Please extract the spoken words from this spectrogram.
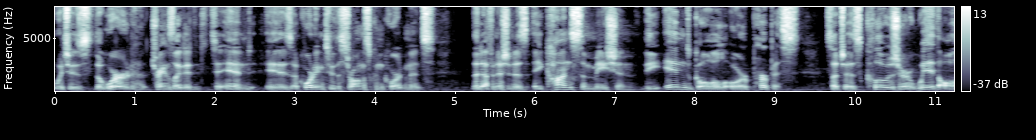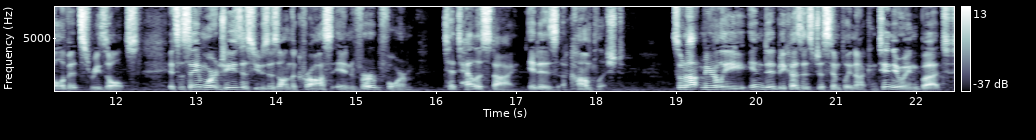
which is the word translated to end, is according to the Strong's Concordance, the definition is a consummation, the end goal or purpose, such as closure with all of its results. It's the same word Jesus uses on the cross in verb form, tetelestai. It is accomplished. So, not merely ended because it's just simply not continuing, but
